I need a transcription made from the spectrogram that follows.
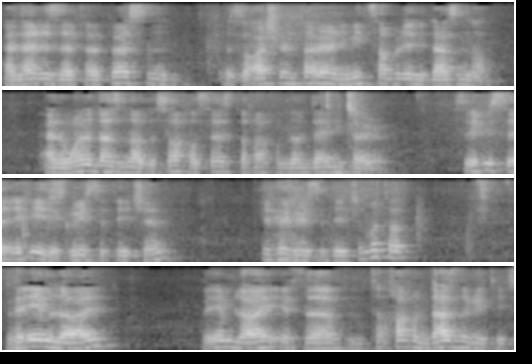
And that is if a person is an Asher in Torah and he meets somebody who doesn't know. And the one who doesn't know, the Sachal says to Chacham, Namdeni Torah. So if he say, if he agrees to teach him, if he agrees to teach him, mutar. Ve'im loy, ve'im loy, if the Chacham doesn't agree to teach,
